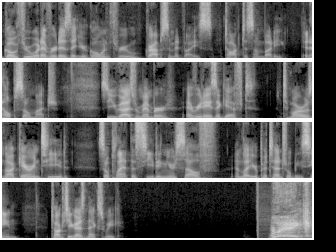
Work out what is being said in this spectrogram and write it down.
go through whatever it is that you're going through, grab some advice, talk to somebody. It helps so much. So, you guys remember every day's a gift, tomorrow is not guaranteed. So, plant the seed in yourself and let your potential be seen. Talk to you guys next week. Wake!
